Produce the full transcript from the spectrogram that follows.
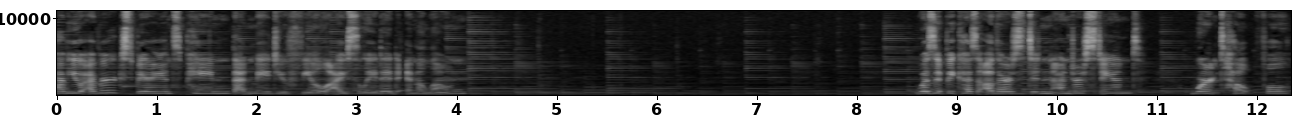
Have you ever experienced pain that made you feel isolated and alone? Was it because others didn't understand, weren't helpful,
